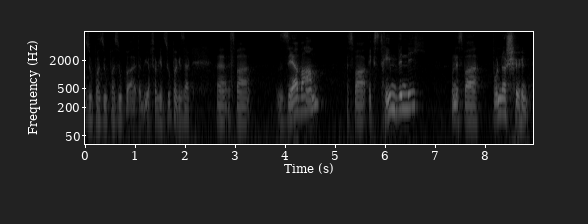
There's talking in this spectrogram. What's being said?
Super, super, super, Alter. Wie oft habe ich jetzt super gesagt? Äh, es war sehr warm, es war extrem windig und es war wunderschön.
